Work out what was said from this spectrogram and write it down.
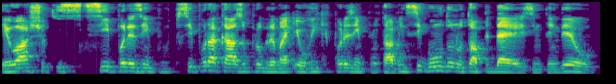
Eu acho que se, por exemplo, se por acaso o programa. Eu vi que, por exemplo, tava em segundo no top 10, entendeu?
